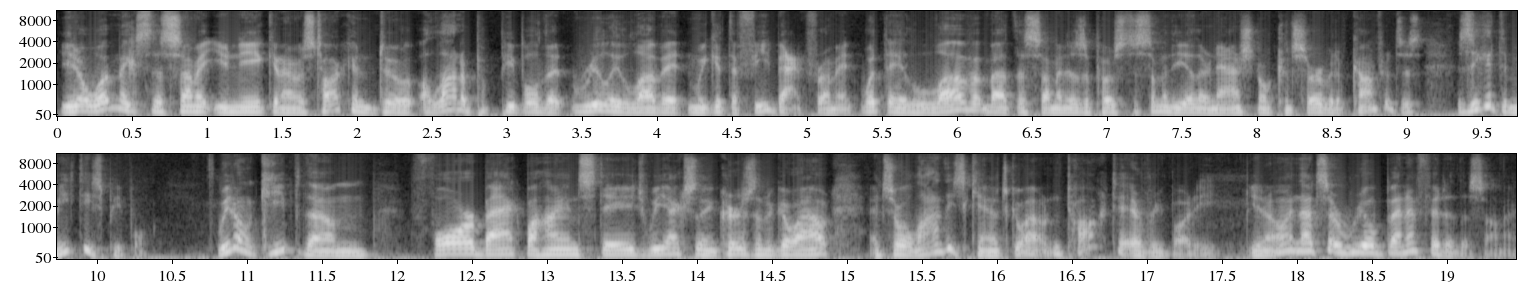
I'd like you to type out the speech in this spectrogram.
You know what makes the summit unique, and I was talking to a lot of people that really love it, and we get the feedback from it. What they love about the summit, as opposed to some of the other national conservative conferences, is they get to meet these people. We don't keep them far back behind stage. We actually encourage them to go out, and so a lot of these candidates go out and talk to everybody, you know, and that's a real benefit of the summit.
